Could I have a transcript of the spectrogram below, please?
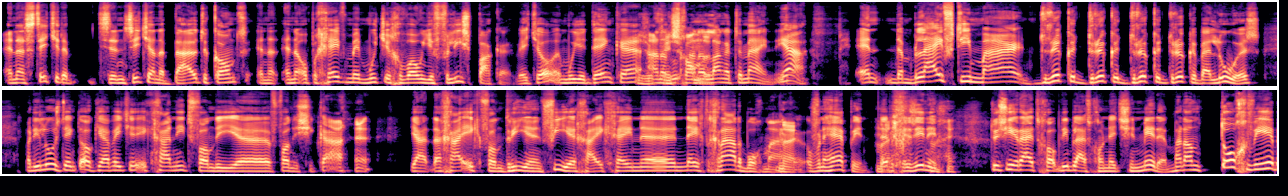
En dan zit je, de, dan zit je aan de buitenkant en, en op een gegeven moment moet je gewoon je verlies pakken. Weet je wel? En moet je denken aan een, aan een lange termijn. Ja. En dan blijft hij maar drukken, drukken, drukken, drukken bij Lewis. Maar die Lewis denkt ook, ja weet je, ik ga niet van die, eh, van die chicane. Ja, dan ga ik van 3 en 4 ga ik geen eh 90 graden bocht maken. Nee. Of een hairpin. Daar heb ik geen zin in. Nee. Dus die, rijdt gewoon, die blijft gewoon netjes in het midden. Maar dan toch weer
